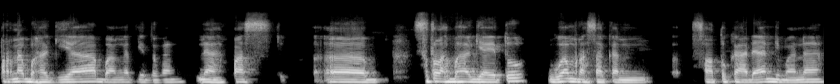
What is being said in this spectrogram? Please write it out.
pernah bahagia banget gitu kan. Nah pas eh, setelah bahagia itu gue merasakan satu keadaan di mana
